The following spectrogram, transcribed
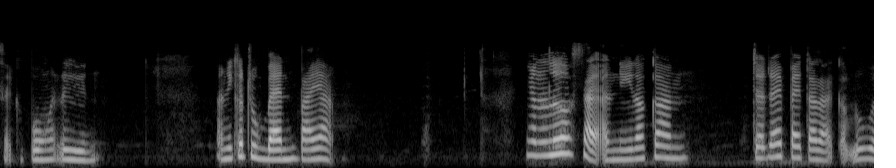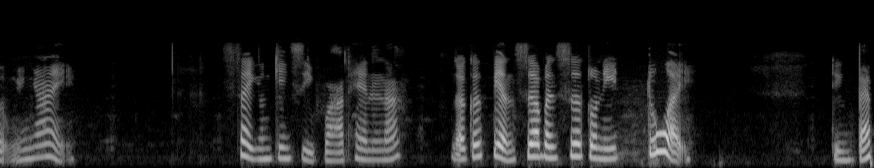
ใส่กระโปรงอันอื่น อันนี้ก็ดูแบนไปอะ งั้นเลือกใส่อันนี้แล้วกัน จะได้ไปตลาดกับลูกแบบง่ายๆ ใส่กางเกงสีฟ้าแทนนะ แล้วก็เปลี่ยนเสื้อเป็นเสื้อตัวนี้ด้วย ดึงแป๊บ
